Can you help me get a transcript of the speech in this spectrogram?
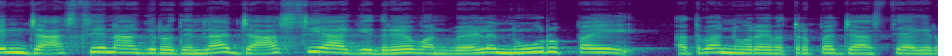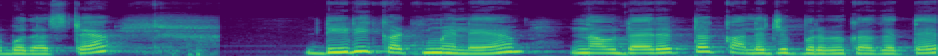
ಏನು ಜಾಸ್ತಿ ಏನಾಗಿರೋದಿಲ್ಲ ಜಾಸ್ತಿ ಆಗಿದರೆ ಒಂದು ವೇಳೆ ನೂರು ರೂಪಾಯಿ ಅಥವಾ ನೂರೈವತ್ತು ರೂಪಾಯಿ ಜಾಸ್ತಿ ಆಗಿರ್ಬೋದು ಅಷ್ಟೇ. ಡಿ ಡಿ ಕಟ್ಟ ಮೇಲೆ ನಾವು ಡೈರೆಕ್ಟಾಗಿ ಕಾಲೇಜಿಗೆ ಬರಬೇಕಾಗತ್ತೆ.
